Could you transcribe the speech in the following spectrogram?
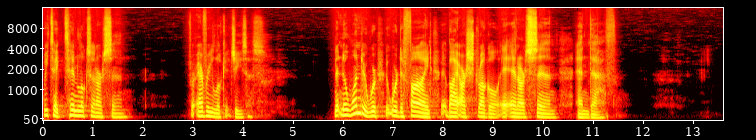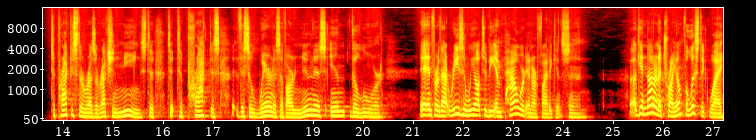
We take 10 looks at our sin for every look at Jesus. No wonder we're, we're defined by our struggle and our sin and death. To practice the resurrection means to, to, to practice this awareness of our newness in the Lord. And for that reason, we ought to be empowered in our fight against sin. Again, not in a triumphalistic way,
